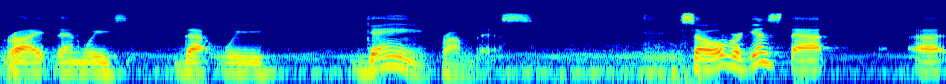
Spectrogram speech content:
right, than we that we gain from this? So, over against that, uh,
